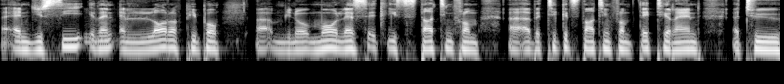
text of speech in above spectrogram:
And you see then a lot of people, um, you know, more or less at least starting from uh, the tickets starting from 30 Rand uh, to,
